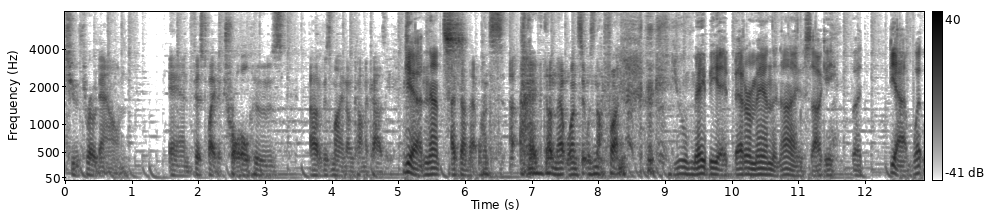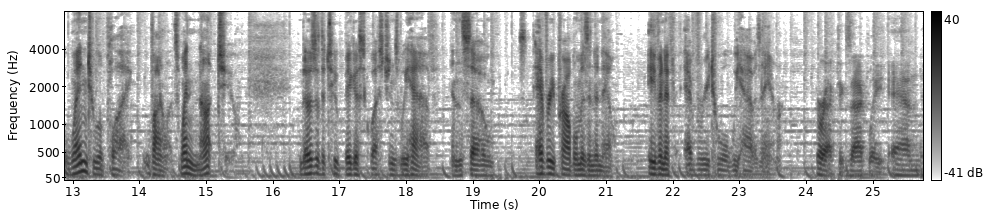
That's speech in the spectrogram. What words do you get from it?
to throw down and fist fight a troll who's out of his mind on kamikaze. Yeah, and that's. I've done that once. I've done that once. It was not fun. you may be a better man than I, Usagi, but yeah, wh- when to apply violence, when not to. Those are the two biggest questions we have. And so every problem isn't a nail, even if every tool we have is a hammer. Correct, exactly. And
